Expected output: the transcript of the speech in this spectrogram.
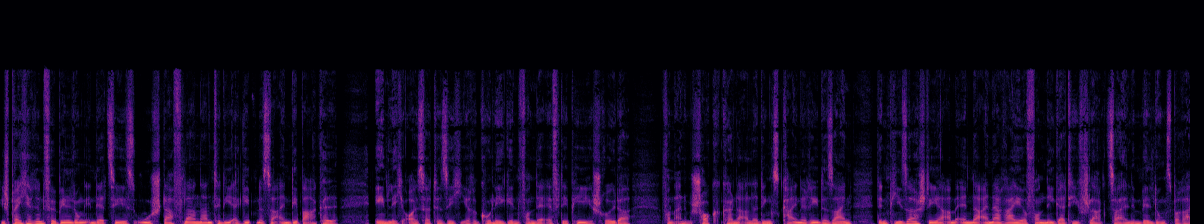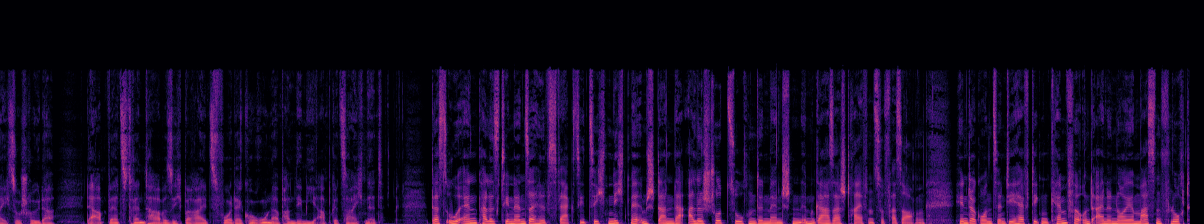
Die Sprecherin für Bildung in der CSU Staffler nannte die Ergebnisse ein Debakel. Ähnlich äußerte sich ihre Kollegin von der FDP Schröder. Von einem Schock könne allerdings keine Rede sein, denn PISA stehe am Ende einer Reihe von Negativschlagzeilen im Bildungsbereich, so Schröder. Der Abwärtstrend habe sich bereits vor der Corona-Pandemie abgezeichnet. Das UN-Palästinenser-Hilfswerk sieht sich nicht mehr imstande, alle schutzsuchenden Menschen im Gazastreifen zu versorgen. Hintergrund sind die heftigen Kämpfe und eine neue Massenflucht,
